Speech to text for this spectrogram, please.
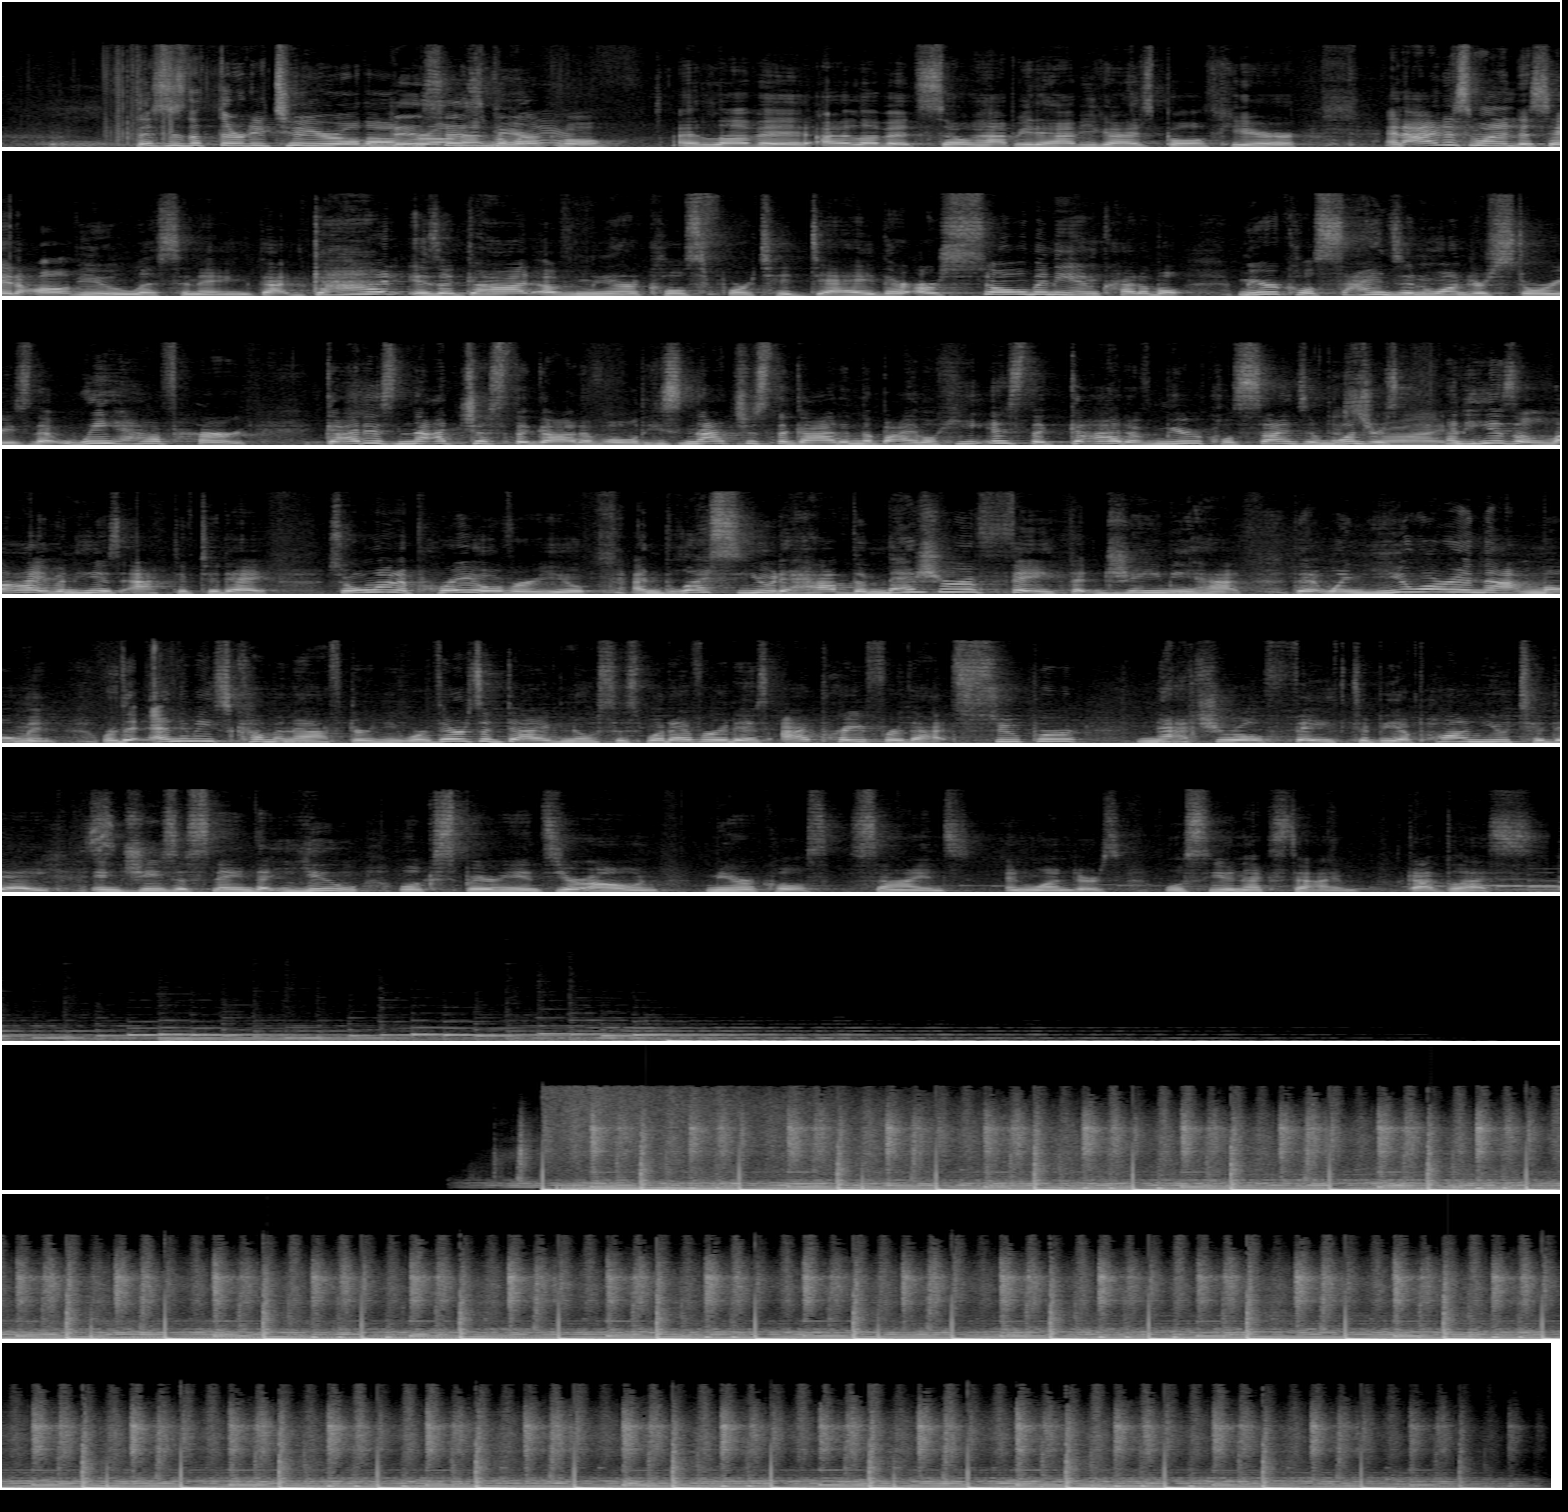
this is the 32 year old all this grown up miracle. I love it. I love it. So happy to have you guys both here. And I just wanted to say to all of you listening that God is a God of miracles for today. There are so many incredible miracles, signs, and wonder stories that we have heard. God is not just the God of old. He's not just the God in the Bible. He is the God of miracles, signs, and That's wonders. right. And He is alive and He is active today. So I want to pray over you and bless you to have the measure of faith that Jamie had. That when you are in that moment where the enemy's coming after you, or there's a diagnosis, whatever it is, I pray for that supernatural faith to be upon you today in Jesus' name, that you will experience your own miracles, signs, and wonders. We'll see you next time. God bless.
